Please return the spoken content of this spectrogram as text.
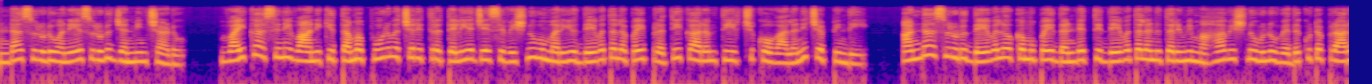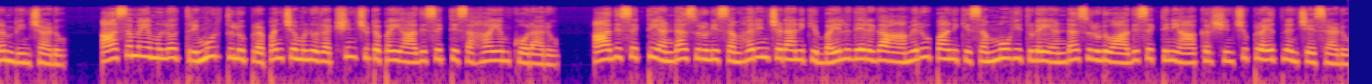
అండాసురుడు అనేసురుడు జన్మించాడు. వైకాసిని వానికి తమ పూర్వచరిత్ర తెలియజేసి విష్ణువు మరియు దేవతలపై ప్రతీకారం తీర్చుకోవాలని చెప్పింది. అండాసురుడు దేవలోకముపై దండెత్తి దేవతలను తరిమి మహావిష్ణువును వెదకుట ప్రారంభించాడు. ఆ సమయములో త్రిమూర్తులు ప్రపంచమును రక్షించుటపై ఆదిశక్తి సహాయం కోరారు. ఆదిశక్తి అండాసురుని సంహరించడానికి బయలుదేరగా ఆమెరూపానికి సమ్మోహితుడై అండాసురుడు ఆదిశక్తిని ఆకర్షించు ప్రయత్నం చేశాడు.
